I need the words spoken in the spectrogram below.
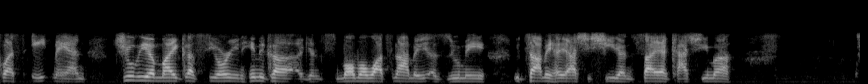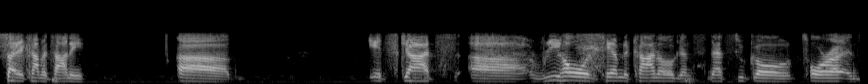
Quest eight man Julia Maika, Siori, and Himeka against Momo Watanabe, Azumi, Utami Hayashi Shida, and Saya Kashima, Saya Kamatani. Uh, it's got uh, Riho and Tam Nakano against Natsuko Tora and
